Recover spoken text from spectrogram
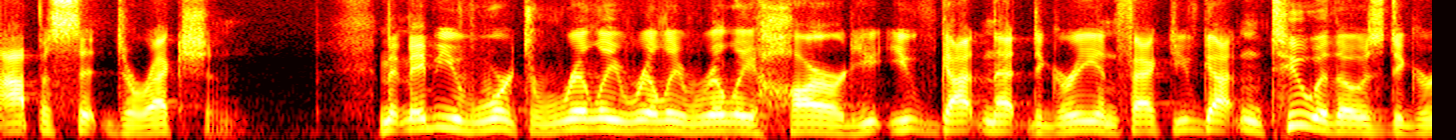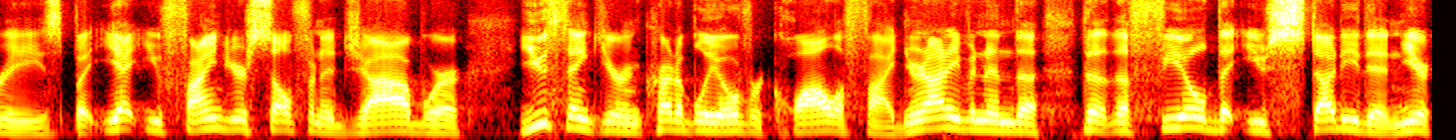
opposite direction. Maybe you've worked really, really, really hard. You, have gotten that degree. In fact, you've gotten two of those degrees, but yet you find yourself in a job where you think you're incredibly overqualified. You're not even in the, the, the field that you studied in. You're,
